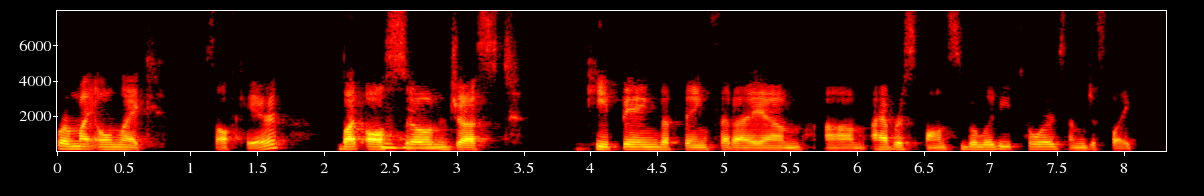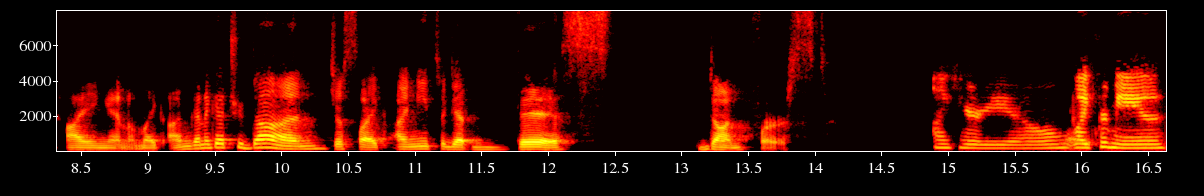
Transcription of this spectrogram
for my own like self care, but also I'm just keeping the things that I am um I have responsibility towards. I'm just like eyeing in. I'm like I'm gonna get you done. Just like I need to get this done first. I hear you. Like for me,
